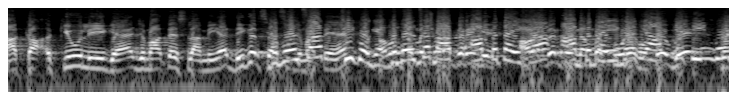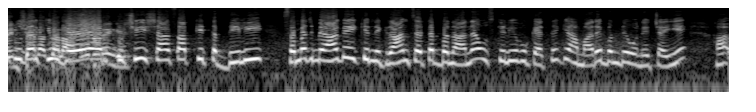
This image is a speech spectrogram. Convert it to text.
क्यू लीग है जमात इस्लामी है दीगर सियासी जमातें हैं ठीक हो गया। खुशी शाह साहब की तब्दीली समझ में आ गई कि निगरान सेटअप बनाना है उसके लिए वो कहते हैं कि हमारे बंदे होने चाहिए। हाँ,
